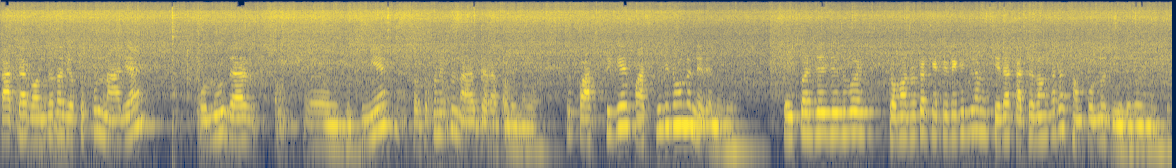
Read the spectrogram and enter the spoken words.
কাঁচা গন্ধটা যতক্ষণ না যায় হলুদ আর আহ, ততক্ষণ একটু নাড়াচাড়া করে নেব। তো পাঁচ থেকে পাঁচ মিনিটের মধ্যে নেড়ে নেব। এই পর্যায়ে দিয়ে দেবো টমেটোটা কেটে রেখেছিলাম চেরা কাঁচা লঙ্কাটা সম্পূর্ণ দিয়ে দেবো মধ্যে।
